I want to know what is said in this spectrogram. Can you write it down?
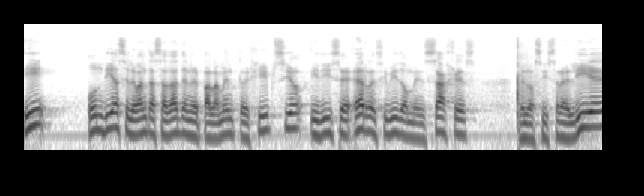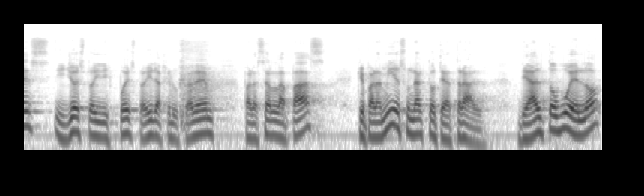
y un día se levanta Sadat en el parlamento egipcio y dice, he recibido mensajes de los israelíes y yo estoy dispuesto a ir a Jerusalén para hacer la paz, que para mí es un acto teatral de alto vuelo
